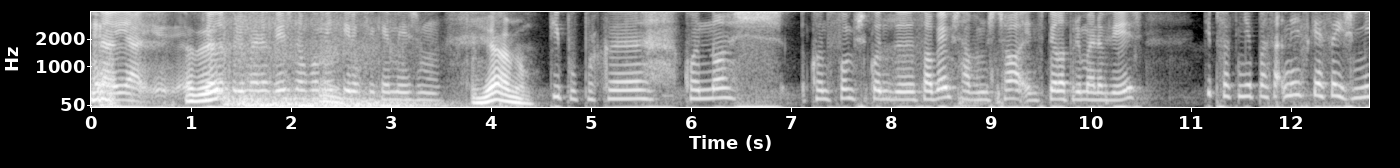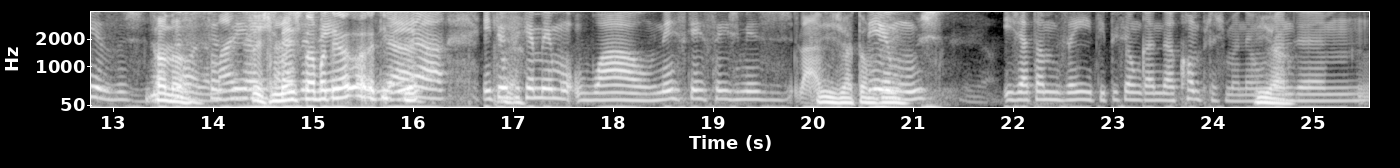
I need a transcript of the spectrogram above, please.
Não, yeah, pela primeira vez, não vou mentir, eu fiquei mesmo. yeah, meu. Tipo, porque quando nós. Quando fomos. Quando soubemos, estávamos só, pela primeira vez. Tipo, só tinha passado nem sequer seis meses. Não, não. Olha, fazer isto, Seis meses a está a ver? bater agora, tipo, Yeah. né? Yeah. Então eu fiquei mesmo, uau, nem sequer seis meses lá E já estamos aí. temos e já estamos aí. Tipo, isso é um grande accomplishment, é um Yeah. grande. hum,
